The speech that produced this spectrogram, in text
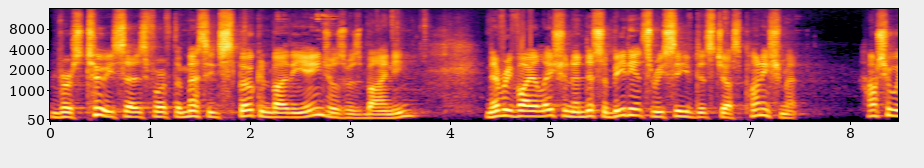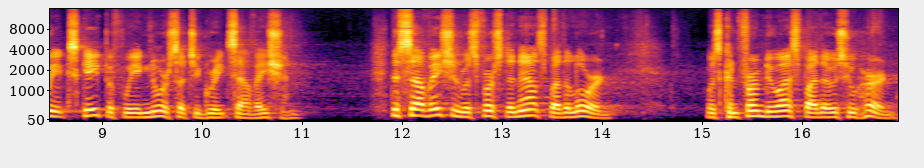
In verse 2, he says, For if the message spoken by the angels was binding, and every violation and disobedience received its just punishment, how shall we escape if we ignore such a great salvation? This salvation was first announced by the Lord, was confirmed to us by those who heard.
